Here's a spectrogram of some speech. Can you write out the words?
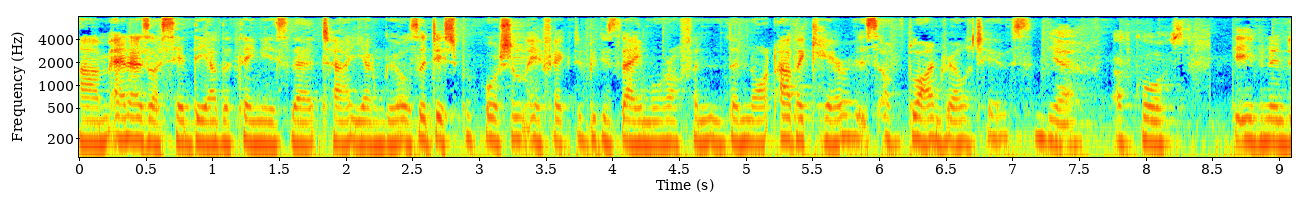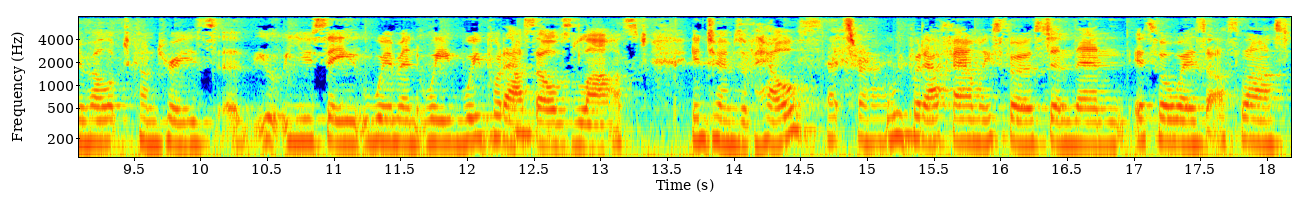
Um, and as I said, the other thing is that uh, young girls are disproportionately affected because they more often than not are the carers of blind relatives. Yeah, of course. Even in developed countries, uh, you, you, see women, we, we put ourselves last in terms of health. That's right. We put our families first and then it's always us last.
